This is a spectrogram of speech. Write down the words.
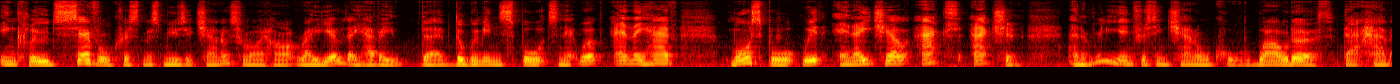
include several Christmas music channels from iHeartRadio. They have a the, the Women's Sports Network, and they have more sport with NHL Action and a really interesting channel called Wild Earth that have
